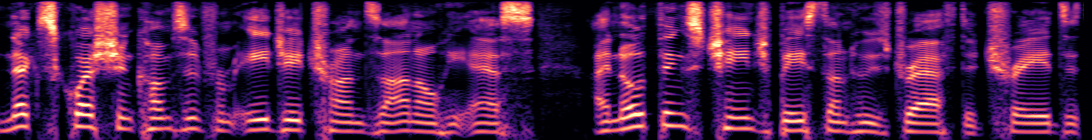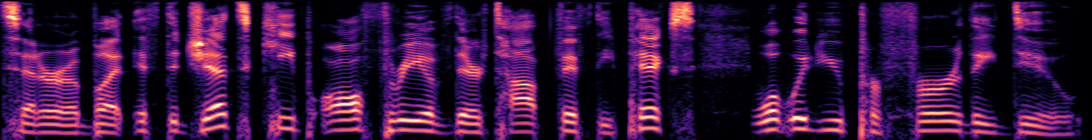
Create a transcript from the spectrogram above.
Next question comes in from AJ Tranzano. He asks, "I know things change based on who's drafted, trades, etc. But if the Jets keep all three of their top 50 picks, what would you prefer they do?"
